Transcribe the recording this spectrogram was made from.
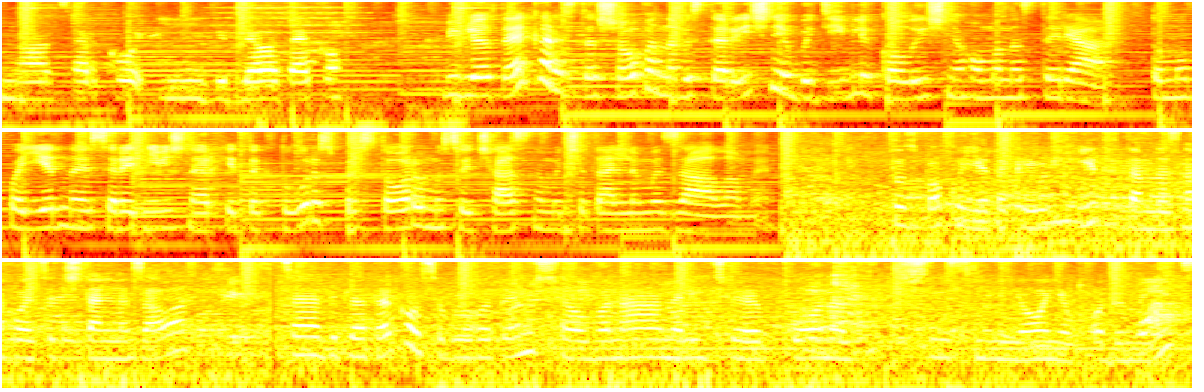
на церкву і бібліотеку. Бібліотека розташована в історичній будівлі колишнього монастиря, тому поєднує середньовічну архітектуру з просторими сучасними читальними залами. Тут збоку є такий вхід, там де знаходиться читальна зала. Ця бібліотека особливо тим, що вона налічує понад 6 мільйонів одиниць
